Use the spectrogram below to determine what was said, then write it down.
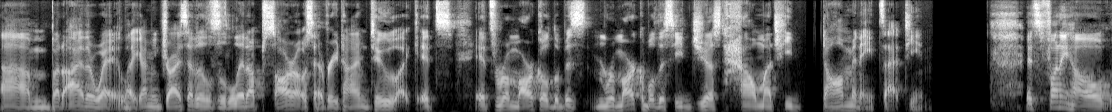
Um, but either way, like I mean, Draisaitl's lit up Saros every time too. Like it's it's remarkable to remarkable to see just how much he dominates that team. It's funny how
